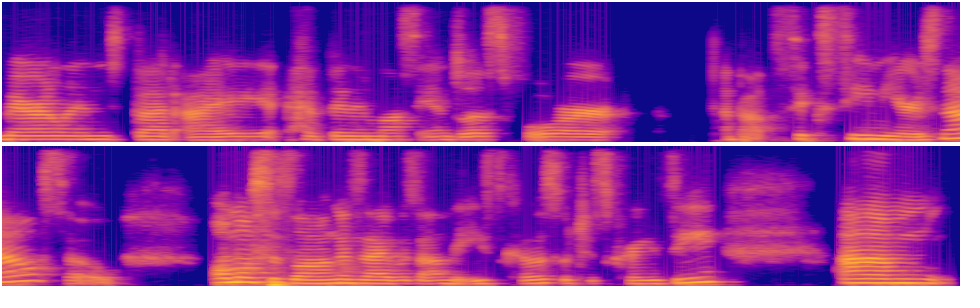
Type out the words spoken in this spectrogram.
Maryland, but I have been in Los Angeles for about 16 years now. So almost as long as I was on the East Coast, which is crazy. Um,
